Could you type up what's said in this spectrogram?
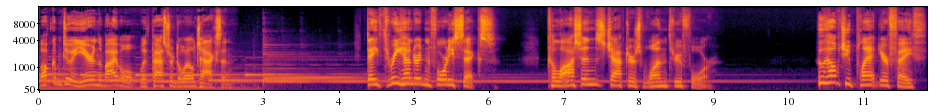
Welcome to A Year in the Bible with Pastor Doyle Jackson. Day 346, Colossians chapters 1 through 4. Who helped you plant your faith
